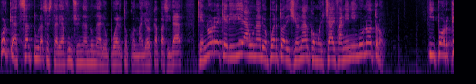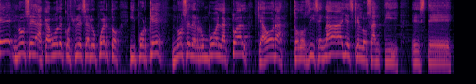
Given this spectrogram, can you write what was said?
Porque a estas alturas estaría funcionando un aeropuerto con mayor capacidad que no requeriría un aeropuerto adicional como el Chaifa ni ningún otro. ¿Y por qué no se acabó de construir ese aeropuerto? ¿Y por qué no se derrumbó el actual? Que ahora todos dicen, ay, es que los anti, este,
